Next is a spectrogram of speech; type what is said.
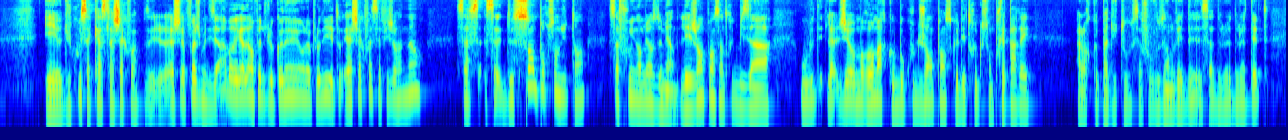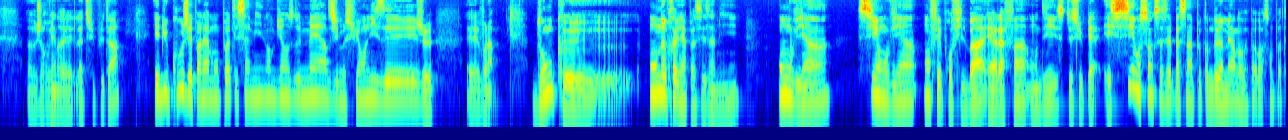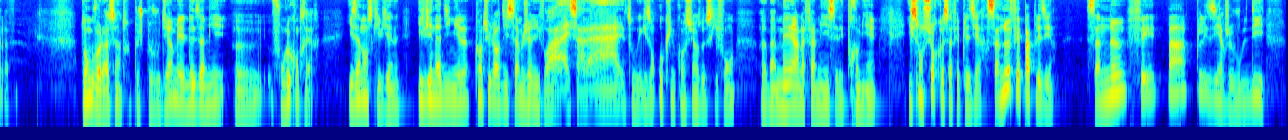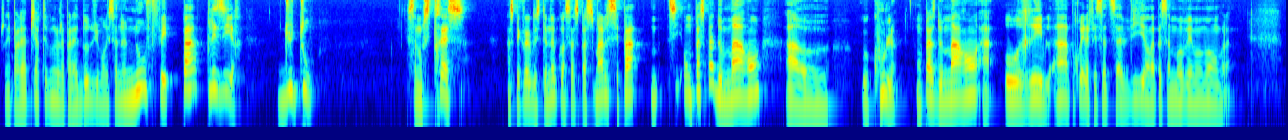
Et euh, du coup, ça casse à chaque fois. À chaque fois, je me disais, ah bah regardez, en fait, je le connais, on l'applaudit et tout. Et à chaque fois, ça fait genre, non, ça, de 100% du temps, ça fout une ambiance de merde. Les gens pensent un truc bizarre. Ou là, j'ai remarqué que beaucoup de gens pensent que des trucs sont préparés, alors que pas du tout. Ça faut vous enlever ça de, la tête. Euh, je reviendrai là-dessus plus tard. Et du coup, j'ai parlé à mon pote et ça a mis une ambiance de merde. Je me suis enlisé. Je, voilà. Donc, euh, on ne prévient pas ses amis. On vient. Si on vient, on fait profil bas et à la fin, on dit c'était super. Et si on sent que ça s'est passé un peu comme de la merde, on va pas voir son pote à la fin. Donc voilà, c'est un truc que je peux vous dire, mais les amis font le contraire ils annoncent qu'ils viennent, ils viennent à 10 000. Quand tu leur dis ça me gêne, ils font ah ça va. Ils n'ont aucune conscience de ce qu'ils font. Euh, ma mère, la famille, c'est les premiers. Ils sont sûrs que ça fait plaisir. Ça ne fait pas plaisir. Ça ne fait pas plaisir, je vous le dis. J'en ai parlé à Pierre Thévenoud, j'en ai parlé à d'autres humoristes. Ça ne nous fait pas plaisir. Du tout. Ça nous stresse. Un spectacle de stand-up, quand ça se passe mal, c'est pas. On passe pas de marrant à euh, cool. On passe de marrant à horrible. Ah, pourquoi il a fait ça de sa vie? On a passé un mauvais moment. Voilà.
